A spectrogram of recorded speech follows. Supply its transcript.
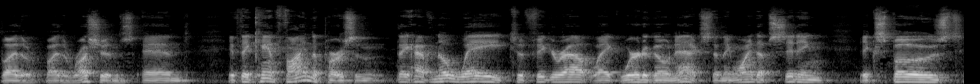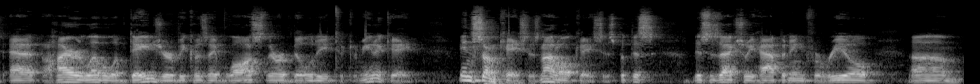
by the by the Russians, and if they can't find the person, they have no way to figure out like where to go next, and they wind up sitting exposed at a higher level of danger because they've lost their ability to communicate. In some cases, not all cases, but this this is actually happening for real. Um,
